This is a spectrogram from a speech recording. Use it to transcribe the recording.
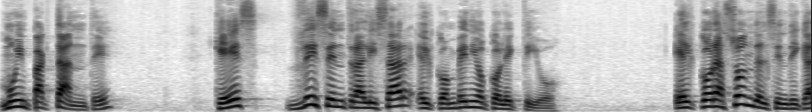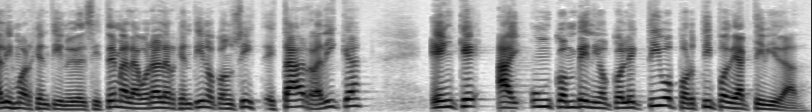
muy impactante, que es descentralizar el convenio colectivo. El corazón del sindicalismo argentino y del sistema laboral argentino consiste, está, radica en que hay un convenio colectivo por tipo de actividad.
